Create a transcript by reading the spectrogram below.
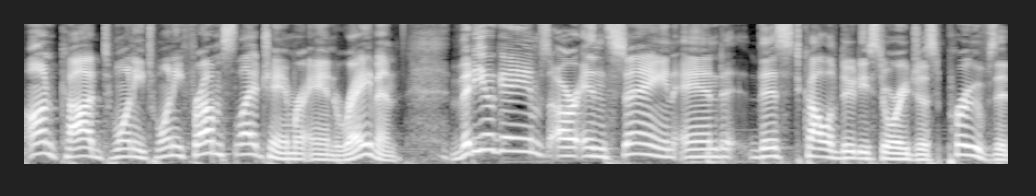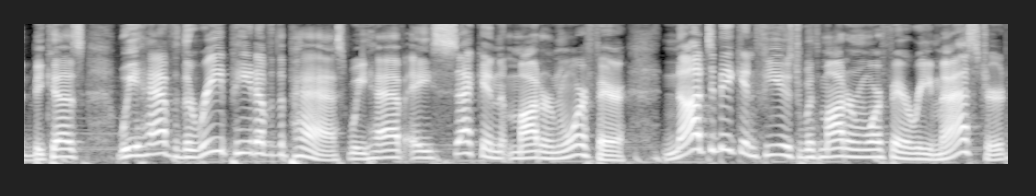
on COD 2020 from Sledgehammer and Raven. Video games are insane and this Call of Duty story just proves it because we have the repeat of the past. We have a second Modern Warfare, not to be confused with Modern Warfare Remastered,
